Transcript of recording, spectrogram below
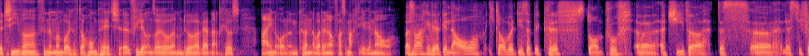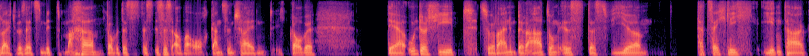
Achiever findet man bei euch auf der Homepage. Äh, viele unserer Hörerinnen und Hörer werden Atreus einordnen können, aber dennoch, was macht ihr genau? Was machen wir genau? Ich glaube, dieser Begriff Stormproof äh, Achiever, das äh, lässt sich vielleicht übersetzen mit Macher. Ich glaube, das, das ist es aber auch ganz entscheidend. Ich glaube, der Unterschied zur reinen Beratung ist, dass wir tatsächlich jeden Tag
